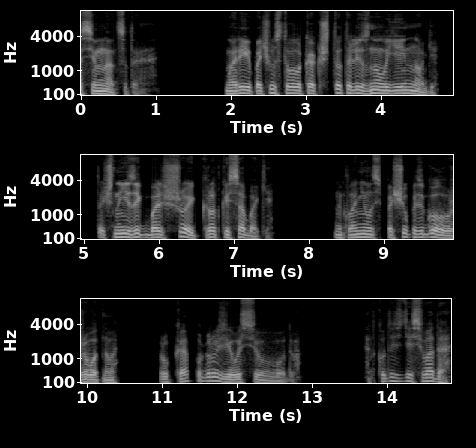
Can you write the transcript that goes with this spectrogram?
17. Мария почувствовала, как что-то лизнуло ей ноги. Точно язык большой, кроткой собаки. Наклонилась пощупать голову животного. Рука погрузилась в воду. Откуда здесь вода?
